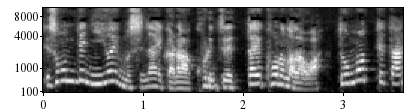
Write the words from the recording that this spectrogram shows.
で、そんで匂いもしないから、これ絶対コロナだわ。と思ってたら、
